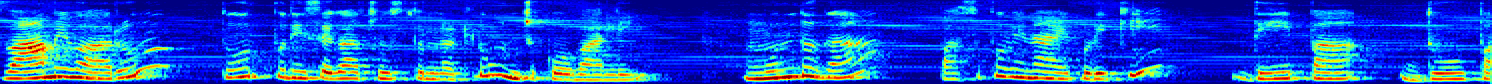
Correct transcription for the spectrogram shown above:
స్వామివారు తూర్పు దిశగా చూస్తున్నట్లు ఉంచుకోవాలి. ముందుగా పసుపు వినాయకుడికి దీప ధూప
